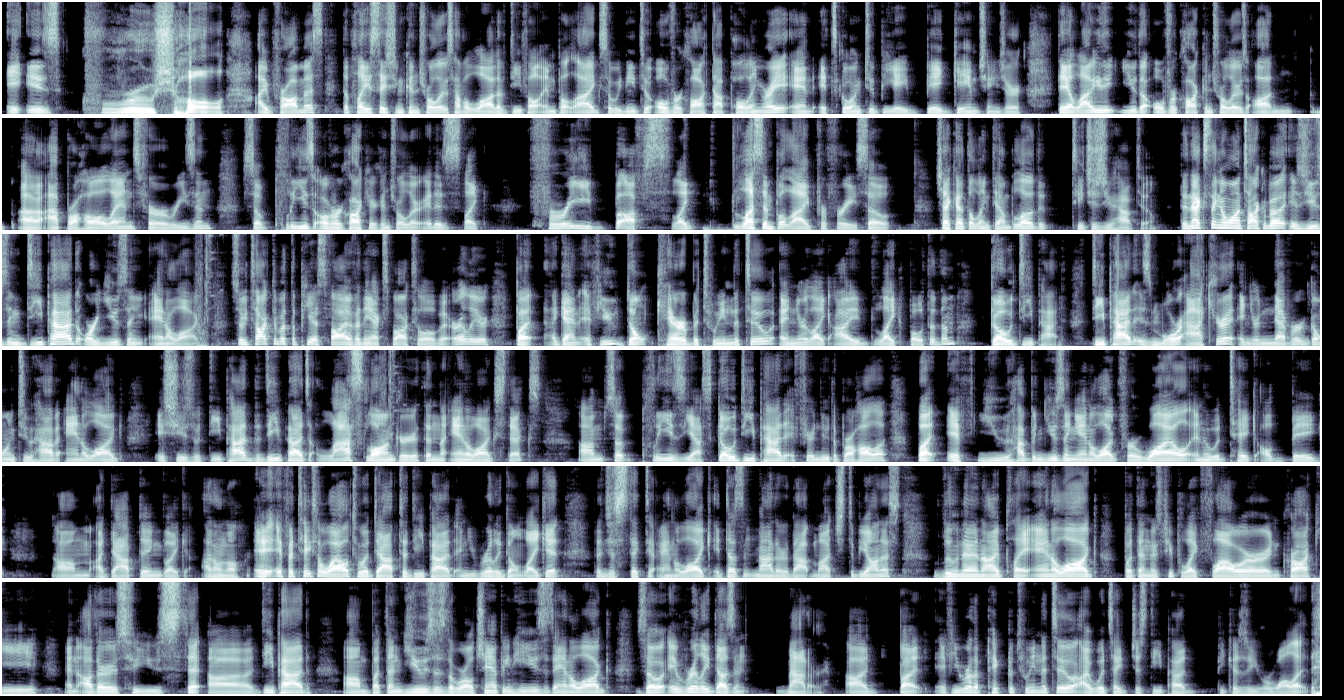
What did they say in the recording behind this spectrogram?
it is crucial. I promise. The PlayStation controllers have a lot of default input lag, so we need to overclock that polling rate, and it's going to be a big game changer. They allow you, you to overclock controllers on uh, Brawlhalla LANs for a reason, so please overclock your controller. It is like free buffs, like less input lag for free. So check out the link down below that teaches you how to. The next thing I want to talk about is using D-pad or using analog. So we talked about the PS5 and the Xbox a little bit earlier, but again, if you don't care between the two and you're like, I like both of them, go D-pad. D-pad is more accurate and you're never going to have analog issues with D-pad. The D-pads last longer than the analog sticks. Um, so please, yes, go D-pad if you're new to Brawlhalla. But if you have been using analog for a while and it would take a big um, adapting, like I don't know, if it takes a while to adapt to D-pad and you really don't like it, then just stick to analog. It doesn't matter that much, to be honest. Luna and I play analog, but then there's people like Flower and Crocky and others who use uh, D-pad. Um, but then uses the world champion. He uses analog, so it really doesn't matter. Uh, but if you were to pick between the two, I would say just D-pad because of your wallet.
